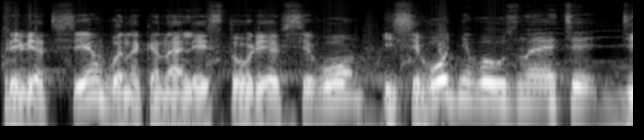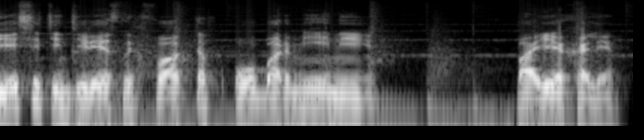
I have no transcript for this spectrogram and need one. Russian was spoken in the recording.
Привет всем, вы на канале История всего, и сегодня вы узнаете 10 интересных фактов об Армении. Поехали!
